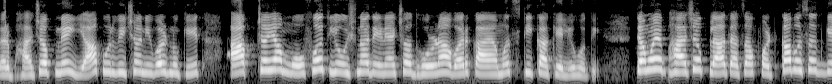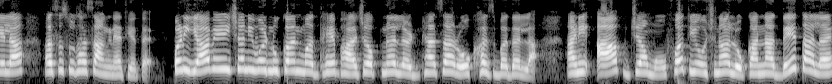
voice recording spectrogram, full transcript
तर भाजपने यापूर्वीच्या निवडणुकीत आपच्या या मोफत योजना देण्याच्या धोरणावर कायमच टीका केली होती. त्यामुळे भाजपला त्याचा फटका बसत गेला असं सुद्धा सांगण्यात येत आहे पण यावेळीच्या निवडणुकांमध्ये भाजपनं लढण्याचा रोखच बदलला. आणि आप ज्या मोफत योजना लोकांना देत आलंय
